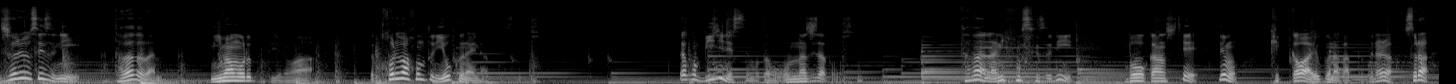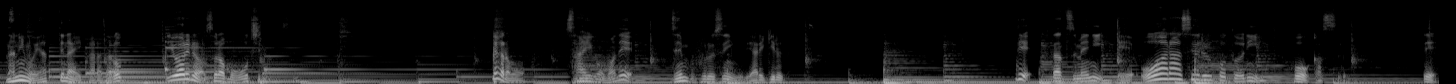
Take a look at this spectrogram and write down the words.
それをせずに、ただただ見守るっていうのは、これは本当に良くないなと思うんですだからビジネスでも多分同じだと思うんですね。ただ何もせずに傍観して、でも結果は良くなかったってならば、それは何もやってないからだろって言われるのは、それはもうオチなんですね。だからもう最後まで全部フルスイングでやりきるってことです。で、2つ目に、えー、終わらせることにフォーカスする。で、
